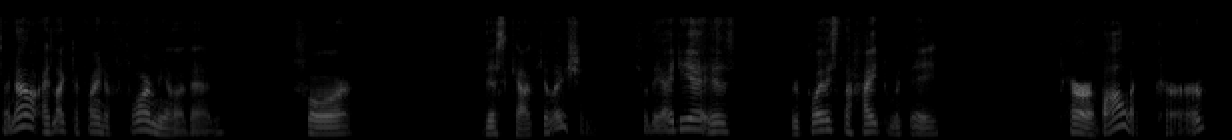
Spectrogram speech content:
So now I'd like to find a formula then for this calculation. So the idea is replace the height with a parabolic curve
